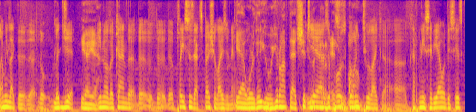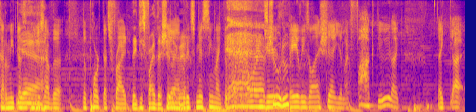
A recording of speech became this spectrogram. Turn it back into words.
I mean, like the the, the legit. Yeah, yeah. You know the kind of the, the the places that specialize in it. yeah, where they, you you don't have to add shit to yeah, the as opposed to going bomb. to like a, a carniceria where they say it's carnitas and Yeah. you just have the the pork that's fried. They just fried that shit. yeah, like that. but it's missing like the Yeah, oranges, true, the. bay leaves, all that shit. You're like, fuck, dude, like, like, uh,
